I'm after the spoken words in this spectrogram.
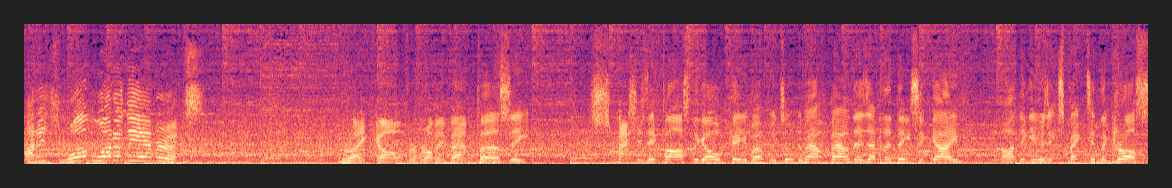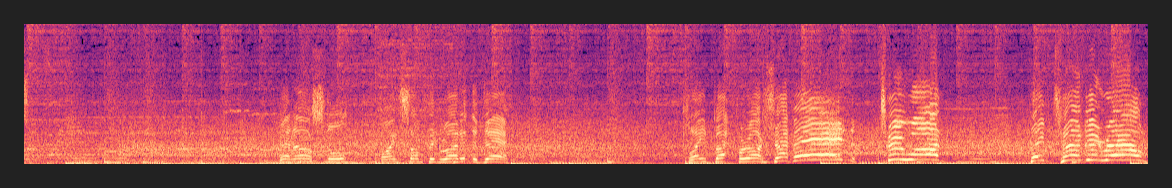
And it's 1-1 at the Emirates. Great goal from Robin Van Persie. Smashes it past the goalkeeper. We talked about Valdés having a decent game. I think he was expecting the cross. Can Arsenal find something right at the death? Played back for Arshavin! 2-1! They've turned it round!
